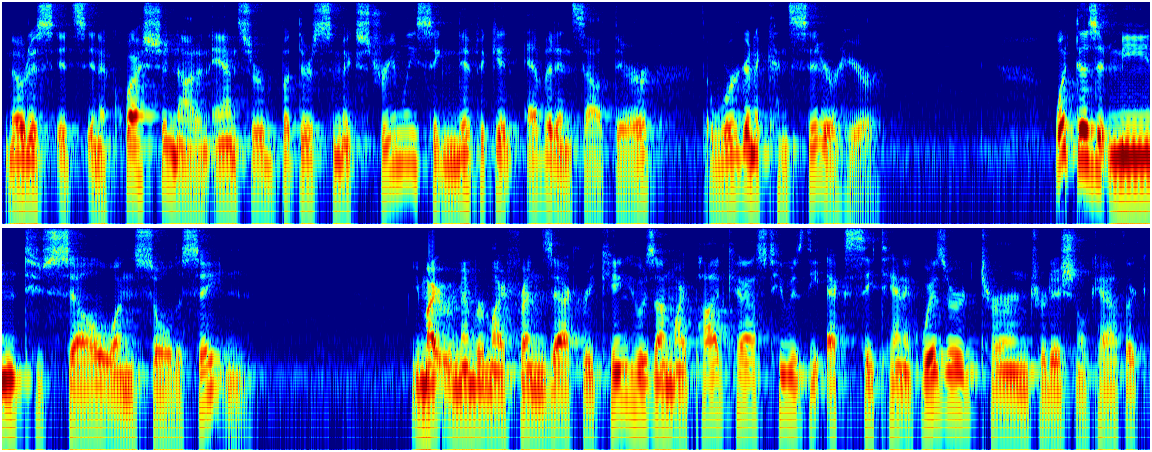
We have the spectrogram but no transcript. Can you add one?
Notice it's in a question, not an answer, but there's some extremely significant evidence out there that we're going to consider here. What does it mean to sell one's soul to Satan? You might remember my friend Zachary King, who was on my podcast. He was the ex satanic wizard turned traditional Catholic.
